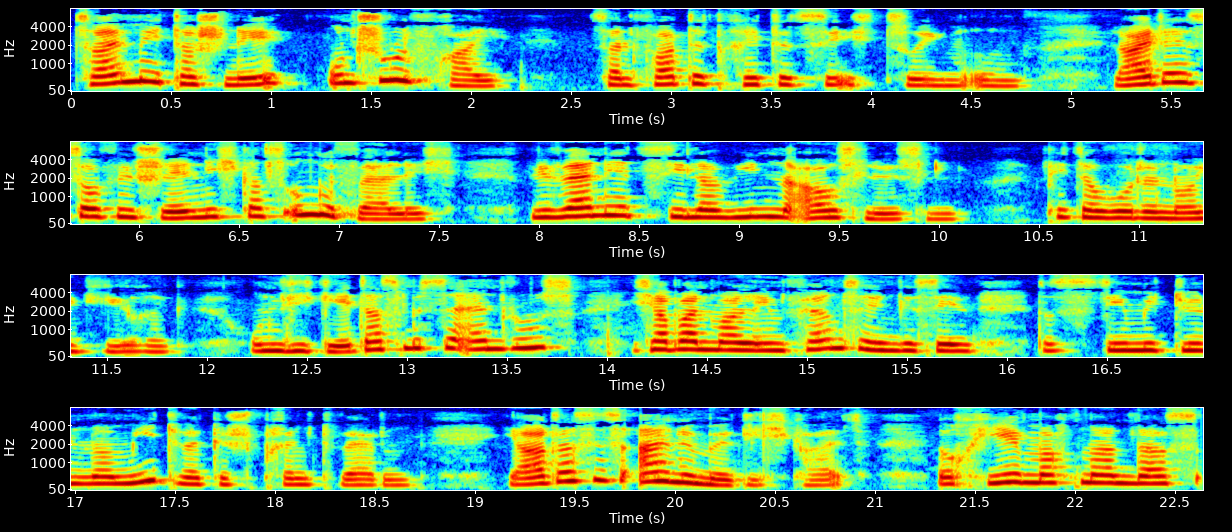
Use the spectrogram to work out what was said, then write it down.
Zwei Meter Schnee und schulfrei. Sein Vater drehte sich zu ihm um. Leider ist so viel Schnee nicht ganz ungefährlich. Wir werden jetzt die Lawinen auslösen. Peter wurde neugierig. Und wie geht das, Mr. Andrews? Ich habe einmal im Fernsehen gesehen, dass die mit Dynamit weggesprengt werden. Ja, das ist eine Möglichkeit. Doch hier macht man das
